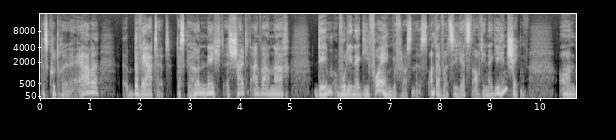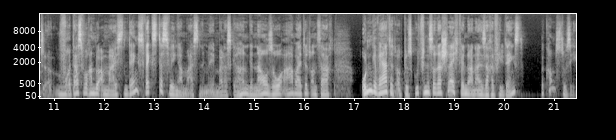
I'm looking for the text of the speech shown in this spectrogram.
Das kulturelle Erbe äh, bewertet. Das Gehirn nicht. Es schaltet einfach nach dem, wo die Energie vorher hingeflossen ist. Und da wird sie jetzt auch die Energie hinschicken. Und äh, das, woran du am meisten denkst, wächst deswegen am meisten im Leben, weil das Gehirn genau so arbeitet und sagt, ungewertet, ob du es gut findest oder schlecht, wenn du an eine Sache viel denkst, bekommst du sie.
